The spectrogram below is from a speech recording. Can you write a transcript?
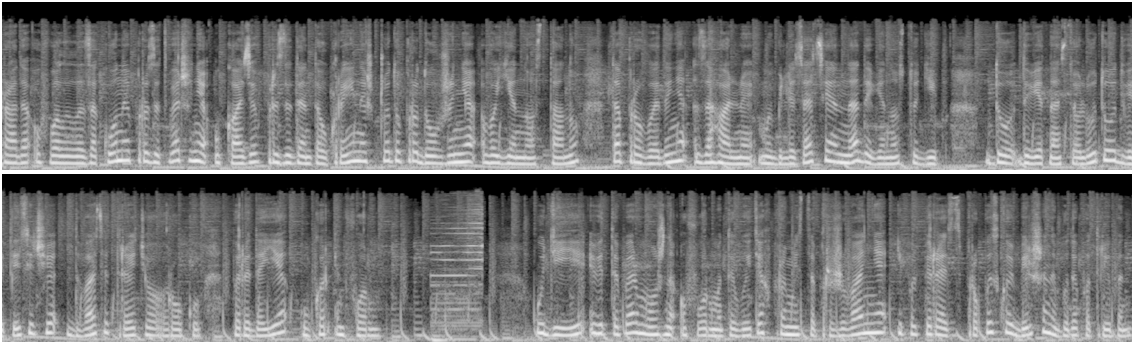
Рада ухвалила закони про затвердження указів президента України щодо продовження воєнного стану та проведення загальної мобілізації на 90 діб до 19 лютого 2023 року. Передає Укрінформ. У дії відтепер можна оформити витяг про місце проживання і папірець з пропискою більше не буде потрібен.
